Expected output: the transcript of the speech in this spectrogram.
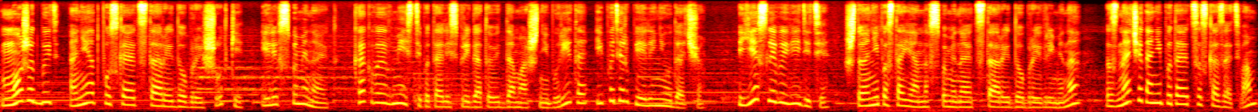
Может быть, они отпускают старые добрые шутки или вспоминают, как вы вместе пытались приготовить домашний буррито и потерпели неудачу. Если вы видите, что они постоянно вспоминают старые добрые времена, значит, они пытаются сказать вам,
